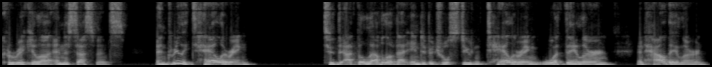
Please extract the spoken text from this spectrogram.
curricula and assessments, and really tailoring to at the level of that individual student, tailoring what they learn and how they learn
